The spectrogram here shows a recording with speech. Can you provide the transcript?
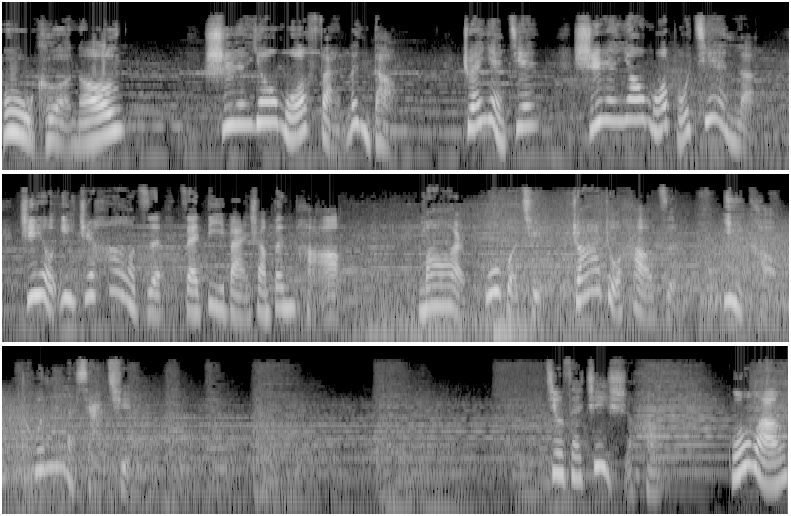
不可能？”食人妖魔反问道。转眼间。食人妖魔不见了，只有一只耗子在地板上奔跑。猫儿扑过去抓住耗子，一口吞了下去。就在这时候，国王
